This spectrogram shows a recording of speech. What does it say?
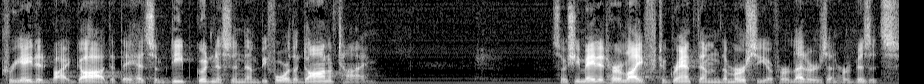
created by God, that they had some deep goodness in them before the dawn of time. So she made it her life to grant them the mercy of her letters and her visits,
